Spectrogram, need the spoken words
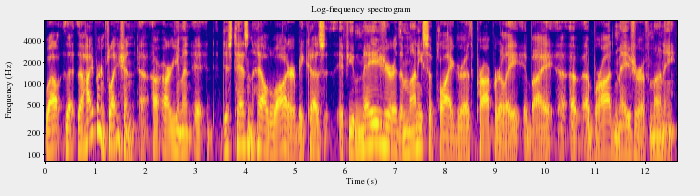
Well, the, the hyperinflation uh, argument just hasn't held water because if you measure the money supply growth properly by a, a broad measure of money,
